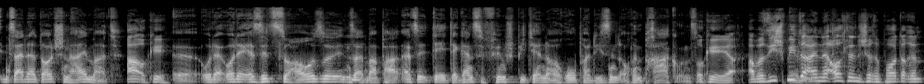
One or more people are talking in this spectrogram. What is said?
in seiner deutschen Heimat Ah, okay. äh, oder oder er sitzt zu Hause in seinem Apartment. Also der, der ganze Film spielt ja in Europa. Die sind auch in Prag und so. Okay, ja. Aber sie spielte eine ausländische Reporterin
